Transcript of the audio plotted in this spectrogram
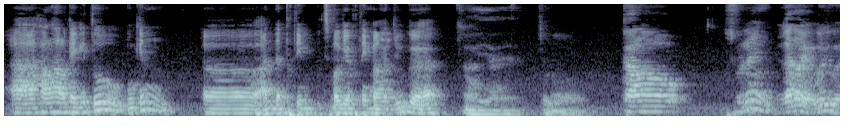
eh, hal-hal kayak gitu mungkin eh, ada pertim- sebagai pertimbangan juga. Oh iya iya. Gitu. Loh. kalau sebenarnya nggak tahu ya gue juga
